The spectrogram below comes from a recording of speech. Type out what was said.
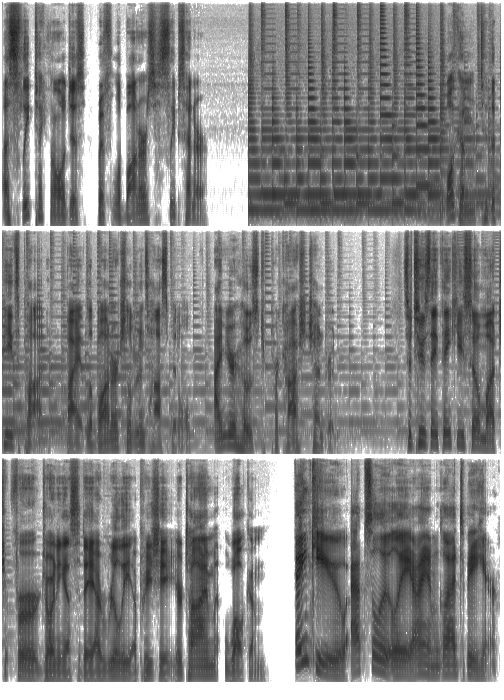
a sleep technologist with Le Sleep Center. Welcome to the Peds Pod by Le Bonheur Children's Hospital. I'm your host, Prakash Chandran. So, Tuesday, thank you so much for joining us today. I really appreciate your time. Welcome. Thank you. Absolutely. I am glad to be here.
